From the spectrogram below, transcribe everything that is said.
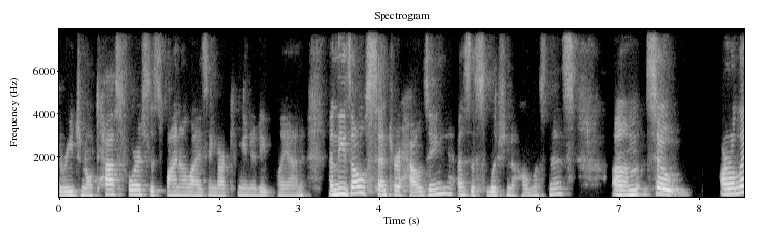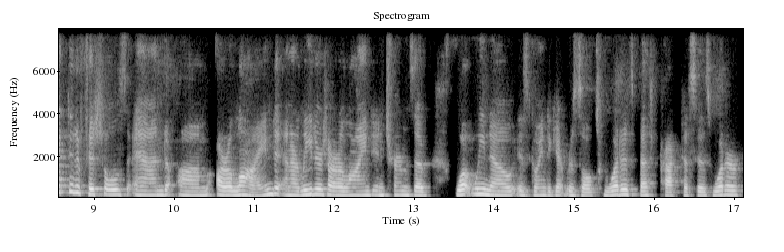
The regional task force is finalizing our community plan. And these all center housing as the solution to homelessness. Um, so our elected officials and um, are aligned and our leaders are aligned in terms of what we know is going to get results, what is best practices, what are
